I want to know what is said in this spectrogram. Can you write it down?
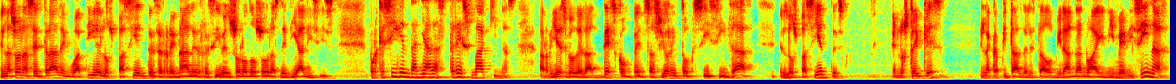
En la zona central, en Guatire, los pacientes renales reciben solo dos horas de diálisis porque siguen dañadas tres máquinas a riesgo de la descompensación y toxicidad en los pacientes. En los teques, en la capital del estado Miranda, no hay ni medicinas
